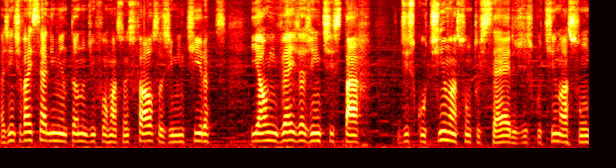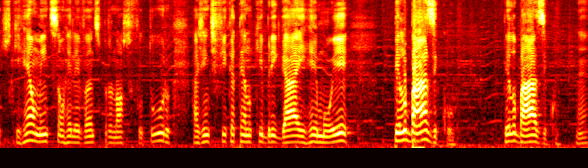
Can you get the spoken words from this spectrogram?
a gente vai se alimentando de informações falsas, de mentiras, e ao invés de a gente estar discutindo assuntos sérios, discutindo assuntos que realmente são relevantes para o nosso futuro, a gente fica tendo que brigar e remoer pelo básico, pelo básico, né?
